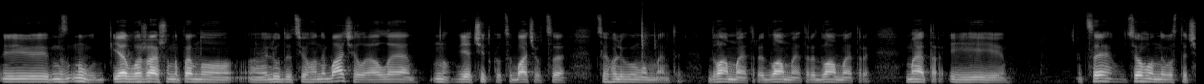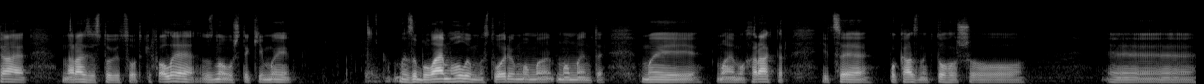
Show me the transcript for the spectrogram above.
ну, я вважаю, що напевно е, люди цього не бачили, але ну, я чітко це бачив. Це, це гольові моменти. Два метри, два метри, два метри, метр. І це, цього не вистачає наразі 100%. Але знову ж таки, ми, ми забуваємо голи, ми створюємо моме- моменти, ми маємо характер. І це показник того, що е,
